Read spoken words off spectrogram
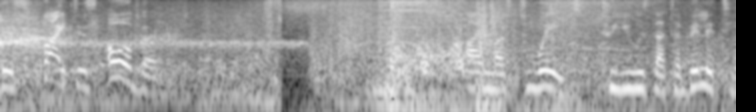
This fight is over. I must wait to use that ability.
